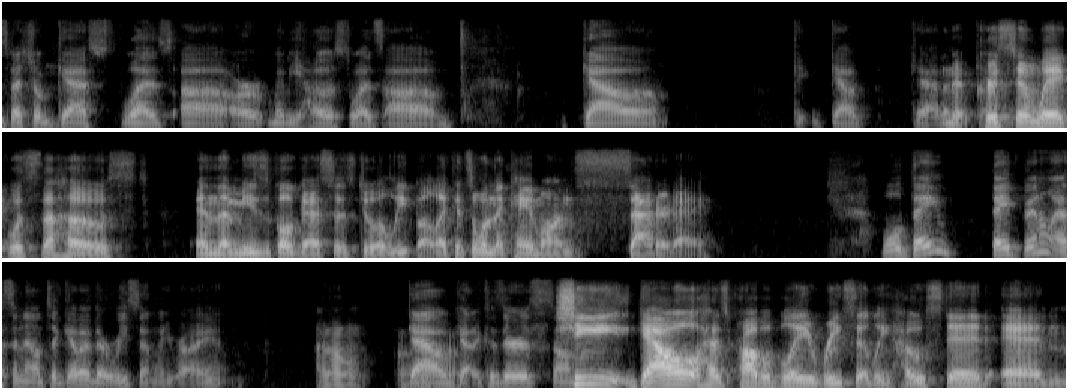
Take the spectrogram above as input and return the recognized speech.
special guest was uh or maybe host was um Gal Gal Gal No, Kristen Wiig was the host, and the musical guest is Dua Lipa. Like it's the one that came on Saturday. Well, they they've been on SNL together there recently, right? I don't. I don't Gal, uh, know. Gal, because there's some. She Gal has probably recently hosted, and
